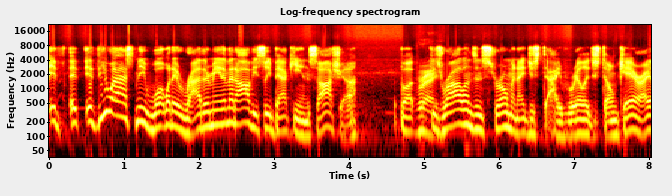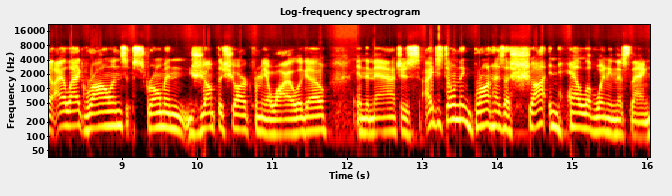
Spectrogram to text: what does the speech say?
if, if if you asked me what would I rather main event, obviously Becky and Sasha. But Right. because Rollins and Strowman, I just I really just don't care. I, I like Rollins. Strowman jumped the shark for me a while ago in the matches. I just don't think Braun has a shot in hell of winning this thing.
